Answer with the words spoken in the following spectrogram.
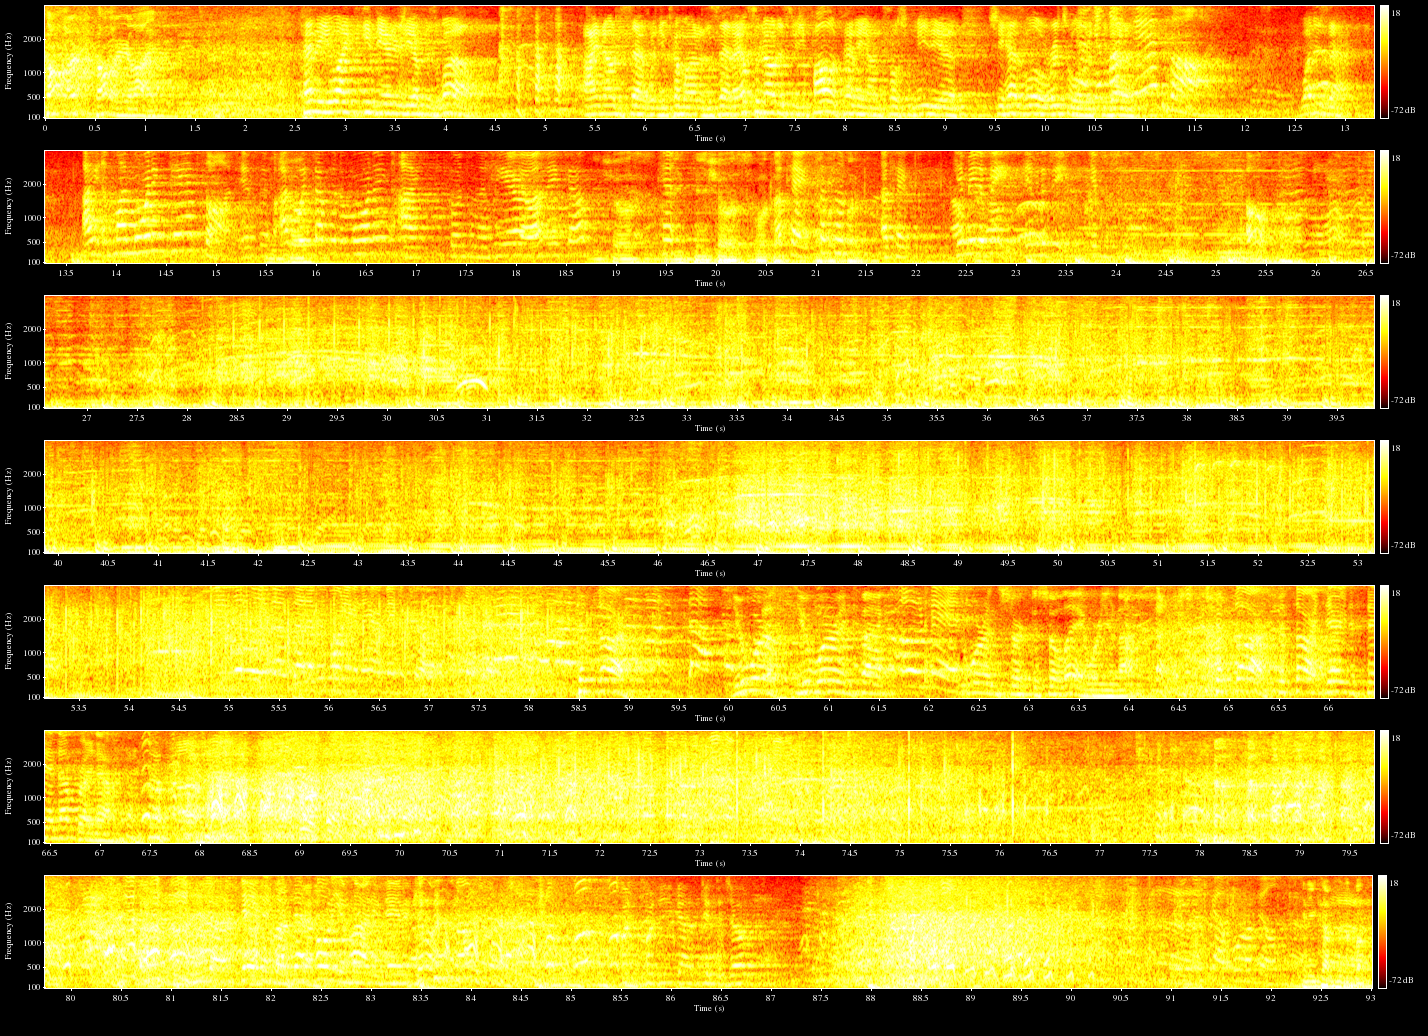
Caller, caller, you're live. Penny, you like to keep the energy up as well. I noticed that when you come onto the set. I also noticed if you follow Penny on social media, she has a little ritual Gotta that get she my does. dance on. What is that? I my morning dance on. If, if I wake up in the morning, I go into the hair and makeup. Can you show us? Can- Can you, can you show us what that Okay, put looks some. like? Okay, give me the beat. Give me the beat. Give me. the Oh. Soleil, were you not? Cassar, Cassar, I dare you to stand up right now. David, what's that podium hiding, David? Come on, come on but, but do you guys get the joke? We just got Orville. Can you come to the bu-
